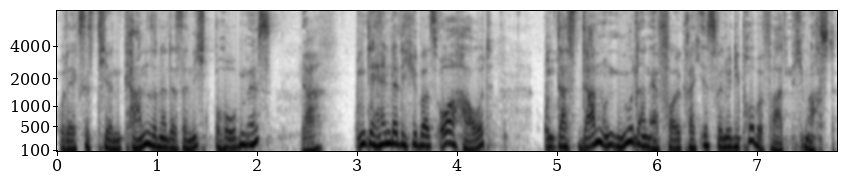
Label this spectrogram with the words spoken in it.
oder existieren kann, sondern dass er nicht behoben ist Ja. und der Händler dich übers Ohr haut und das dann und nur dann erfolgreich ist, wenn du die Probefahrt nicht machst.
